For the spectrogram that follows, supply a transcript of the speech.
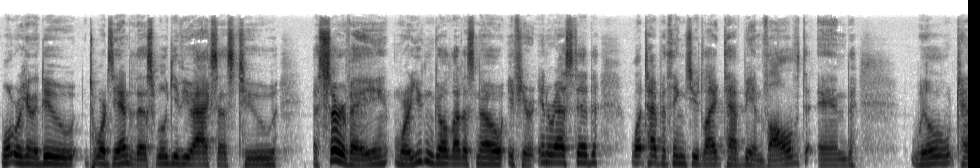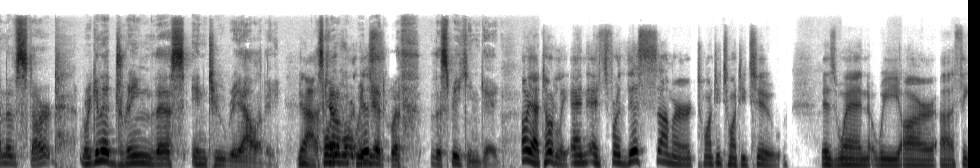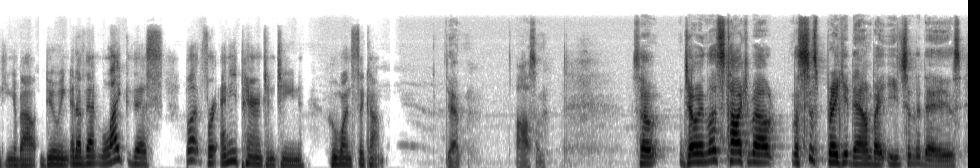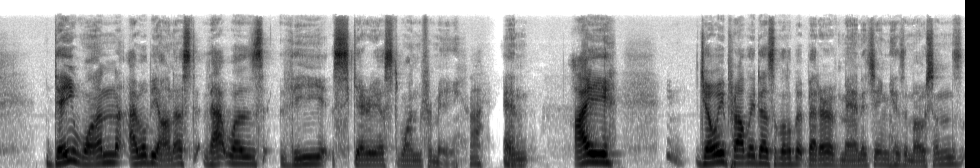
what we're going to do towards the end of this, we'll give you access to a survey where you can go let us know if you're interested, what type of things you'd like to have be involved, and we'll kind of start. We're going to dream this into reality. Yeah, That's for- kind of what we this- did with the speaking gig. Oh yeah, totally. And it's for this summer 2022 is when we are uh, thinking about doing an event like this, but for any parent and teen who wants to come. Yep. Awesome. So, Joey, let's talk about, let's just break it down by each of the days. Day one, I will be honest, that was the scariest one for me. Ah, And I, Joey probably does a little bit better of managing his emotions.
